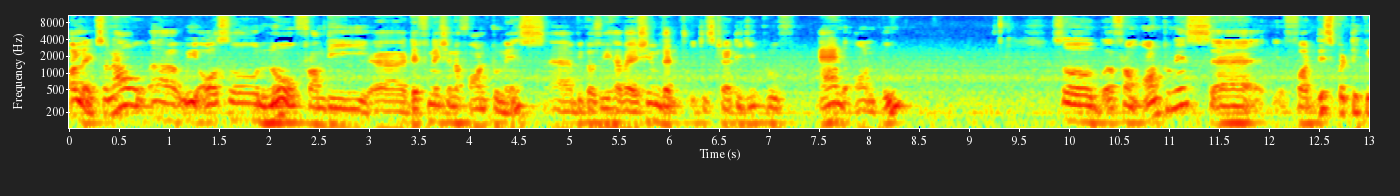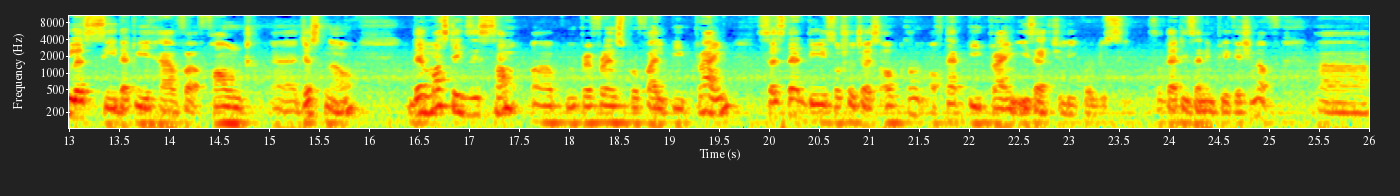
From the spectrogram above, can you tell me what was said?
peaked. Alright, so now uh, we also know from the uh, definition of ontoness, uh, because we have assumed that it is strategy proof and onto. So uh, from ontoness, for this particular C that we have found just now, there must exist some uh, preference profile P prime such that the social choice outcome of that P prime is actually equal to C. So that is an implication of uh,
